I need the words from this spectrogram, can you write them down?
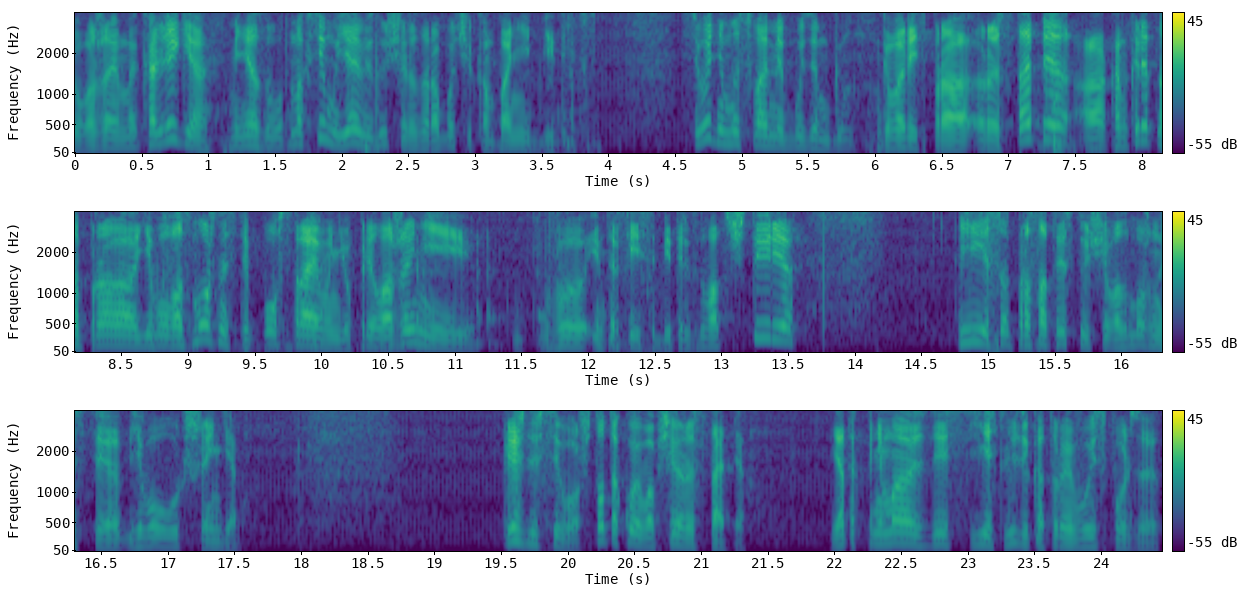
уважаемые коллеги. Меня зовут Максим, и я ведущий разработчик компании Bittrex. Сегодня мы с вами будем говорить про REST API, а конкретно про его возможности по встраиванию приложений в интерфейсе Bittrex 24 и про соответствующие возможности его улучшения. Прежде всего, что такое вообще REST API? Я так понимаю, здесь есть люди, которые его используют.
